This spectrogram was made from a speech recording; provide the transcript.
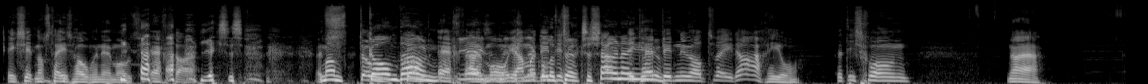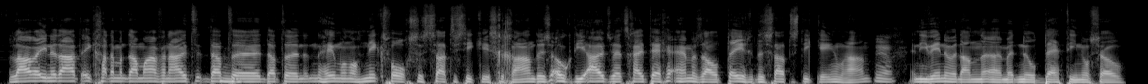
ik zit nog steeds hoog in emotie, echt waar. Jezus. Het Man, calm down. echt Jezus, uit mijn. Ja, maar dit is, Turkse sauna ik hier, heb joh. dit nu al twee dagen, joh. Het is gewoon... Nou ja. Laten we inderdaad... Ik ga er dan maar vanuit dat, Hmm. eh, dat er helemaal nog niks volgens de statistiek is gegaan. Dus ook die uitwedstrijd tegen Emmen zal tegen de statistieken ingaan. Ja. En die winnen we dan eh, met 0-13 of zo.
